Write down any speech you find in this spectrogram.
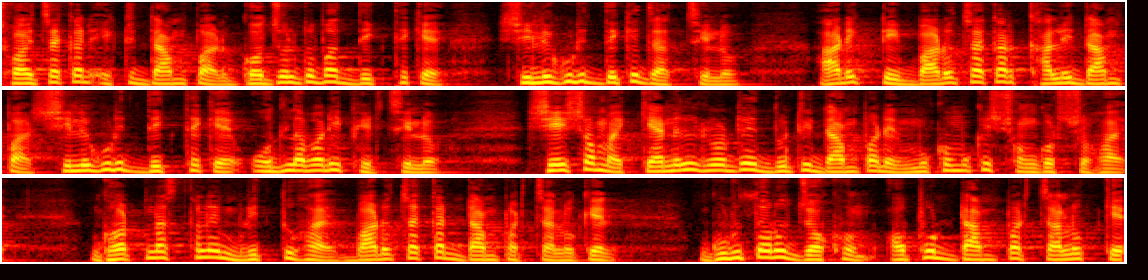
ছয় চাকার একটি ডাম্পার গজলডোবার দিক থেকে শিলিগুড়ির দিকে যাচ্ছিল। আরেকটি বারো চাকার খালি ডাম্পার শিলিগুড়ির দিক থেকে ওদলাবাড়ি ফিরছিল। সেই সময় ক্যানেল রোডে দুটি ডাম্পারের মুখোমুখি সংঘর্ষ হয়। ঘটনাস্থলে মৃত্যু হয় বারো চাকার ডাম্পার চালকের। গুরুতর জখম অপর ডাম্পার চালককে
